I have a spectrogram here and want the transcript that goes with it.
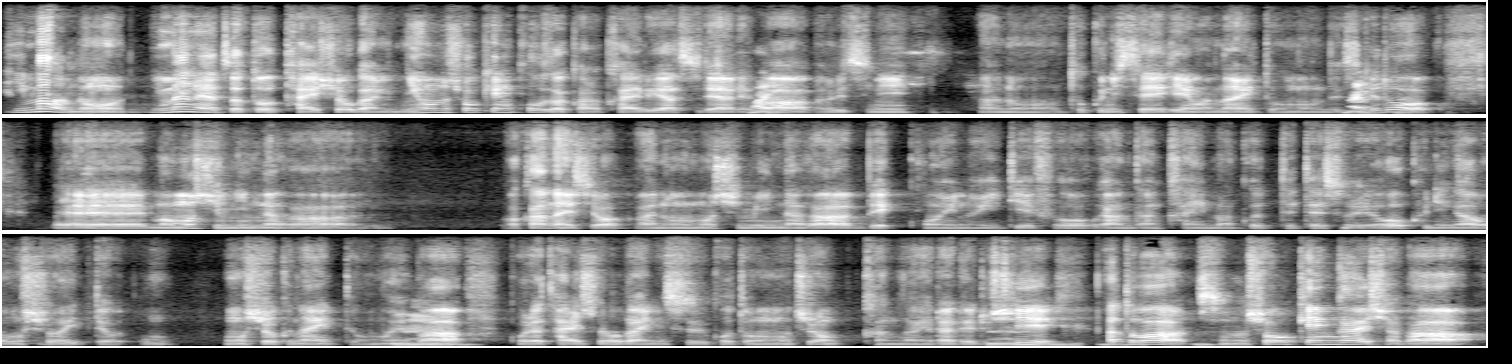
今の今のやつだと対象外日本の証券口座から買えるやつであれば、別にあの特に制限はないと思うんですけど、はえーまあ、もしみんながわかんないですよ。あのもしみんながベッコインの ETF をガンガン買いまくっててそれを国が面白いってお面白くないって思えば、うん。これは対象外にすることももちろん考えられるし、うん。あとはその証券会社が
